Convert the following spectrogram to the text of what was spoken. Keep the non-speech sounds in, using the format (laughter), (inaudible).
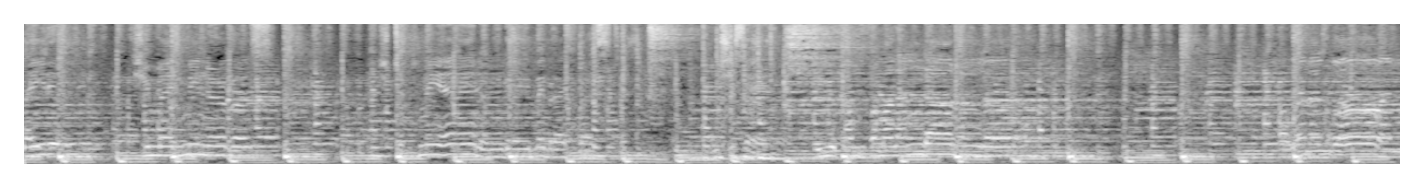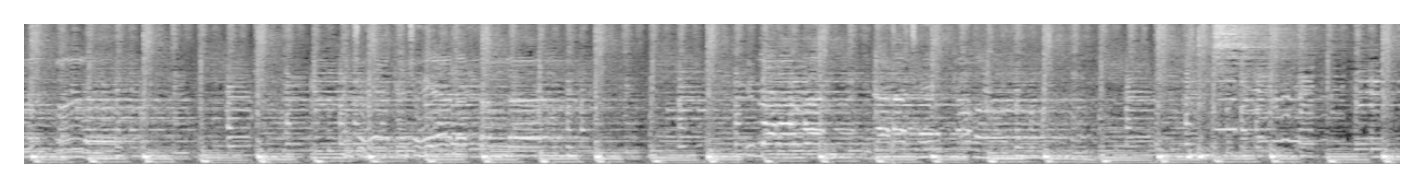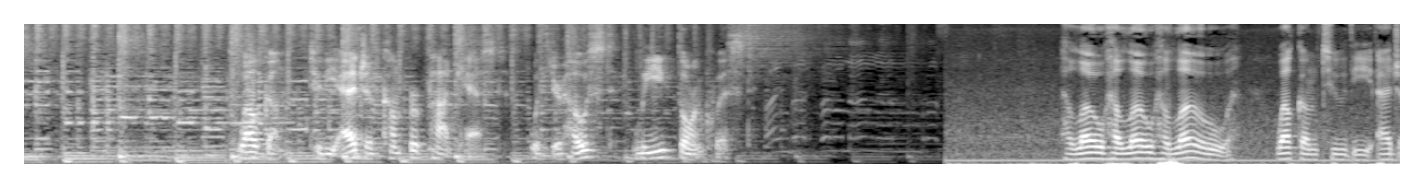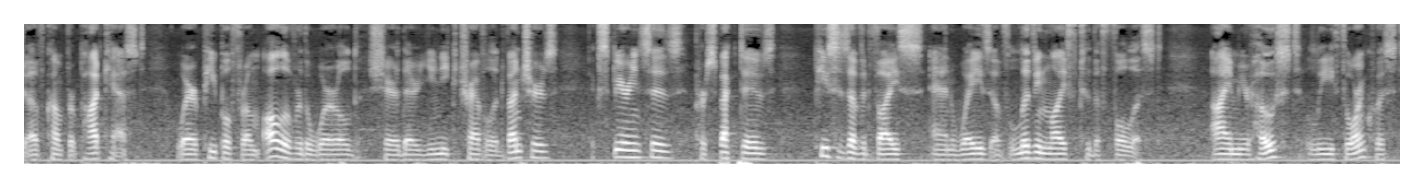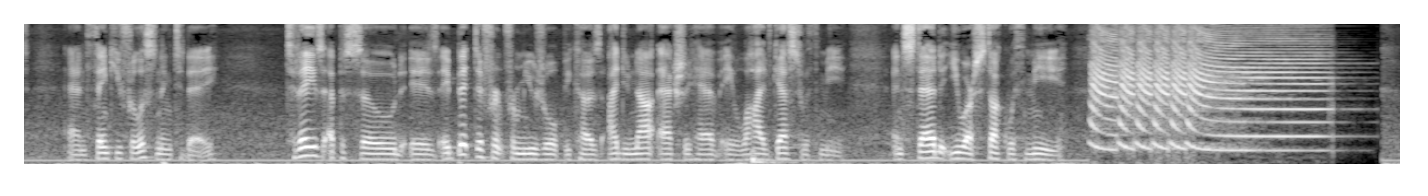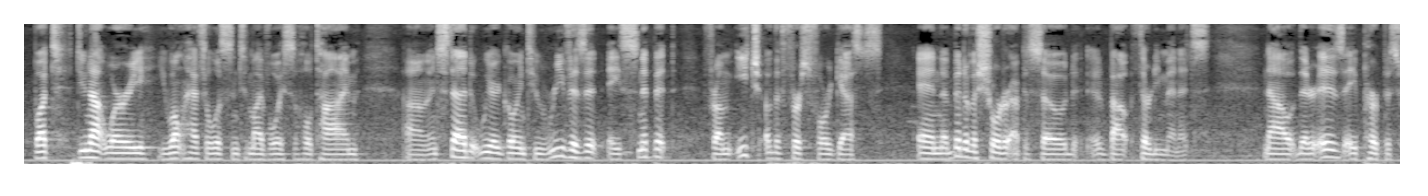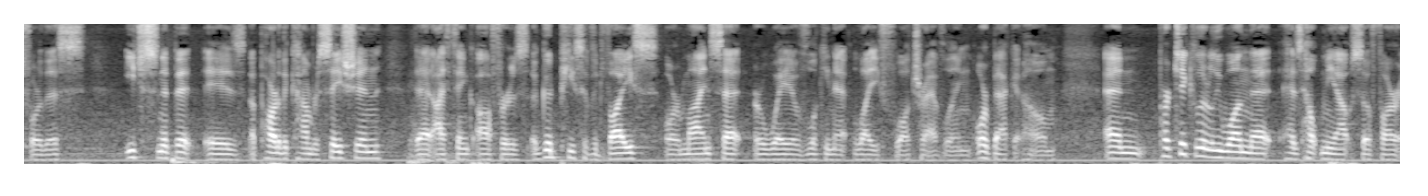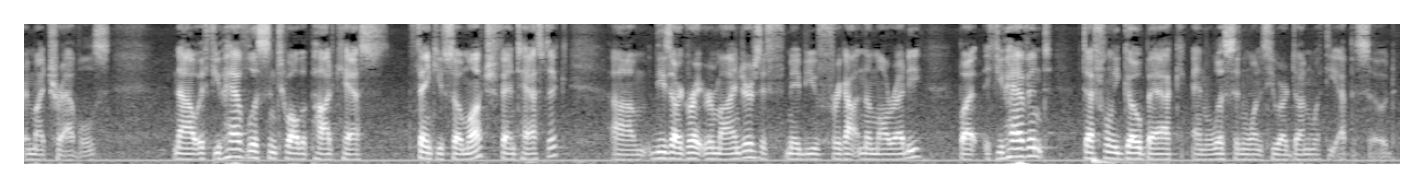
lady, she made me nervous. She took me in and gave me breakfast. And she said, Do you come from a land down under? Welcome to the Edge of Comfort podcast with your host, Lee Thornquist. Hello, hello, hello. Welcome to the Edge of Comfort podcast, where people from all over the world share their unique travel adventures, experiences, perspectives, pieces of advice, and ways of living life to the fullest. I am your host, Lee Thornquist, and thank you for listening today. Today's episode is a bit different from usual because I do not actually have a live guest with me. Instead, you are stuck with me. But do not worry, you won't have to listen to my voice the whole time. Um, instead, we are going to revisit a snippet from each of the first four guests in a bit of a shorter episode, about 30 minutes. Now, there is a purpose for this. Each snippet is a part of the conversation that I think offers a good piece of advice or mindset or way of looking at life while traveling or back at home, and particularly one that has helped me out so far in my travels. Now, if you have listened to all the podcasts, thank you so much. Fantastic. Um, these are great reminders if maybe you've forgotten them already, but if you haven't, definitely go back and listen once you are done with the episode.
